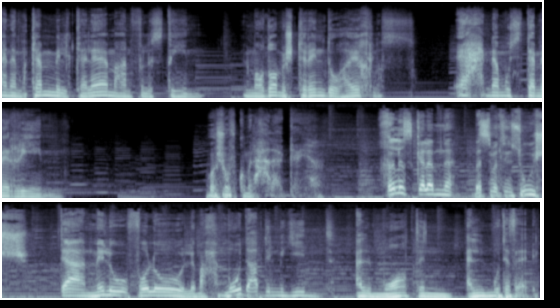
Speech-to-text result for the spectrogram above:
أنا مكمل كلام عن فلسطين. الموضوع مش ترند وهيخلص. إحنا مستمرين. واشوفكم الحلقة الجاية. خلص كلامنا بس ما تنسوش تعملوا فولو لمحمود عبد المجيد المواطن المتفائل.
